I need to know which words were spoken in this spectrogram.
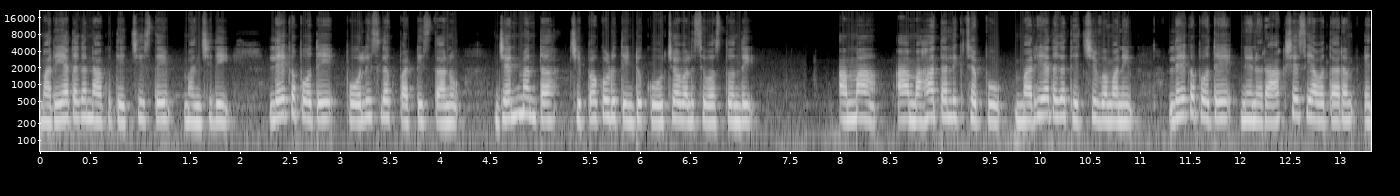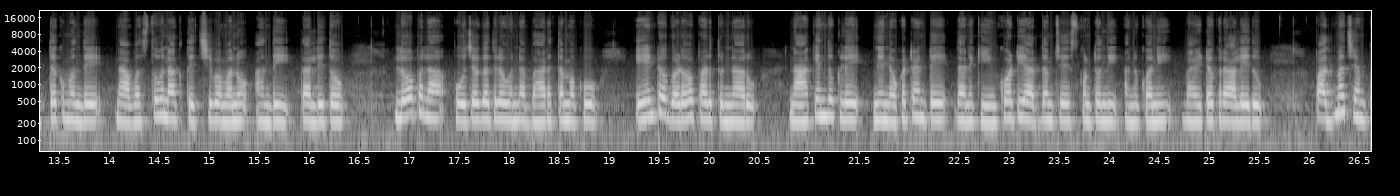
మర్యాదగా నాకు తెచ్చిస్తే మంచిది. లేకపోతే పోలీసులకు పట్టిస్తాను. జన్మంతా చిప్పకూడు తింటూ కూర్చోవలసి వస్తుంది. అమ్మా ఆ మహాతల్లికి చెప్పు. మర్యాదగా తెచ్చివ్వమని. లేకపోతే నేను రాక్షసి అవతారం ఎత్తకముందే నా వస్తువు నాకు తెచ్చివ్వమను అంది తల్లితో. లోపల పూజగదిలో ఉన్న భారతమ్మకు ఏంటో గొడవ పడుతున్నారు. నాకెందుకులే నేను ఒకటంటే దానికి ఇంకోటి అర్థం చేసుకుంటుంది అనుకొని బయటకు రాలేదు. పద్మ చెంప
